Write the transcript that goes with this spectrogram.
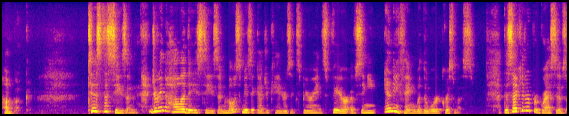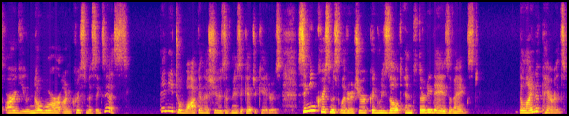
humbug. Tis the season. During the holiday season, most music educators experience fear of singing anything with the word Christmas. The secular progressives argue no war on Christmas exists. They need to walk in the shoes of music educators. Singing Christmas literature could result in 30 days of angst. The line of parents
